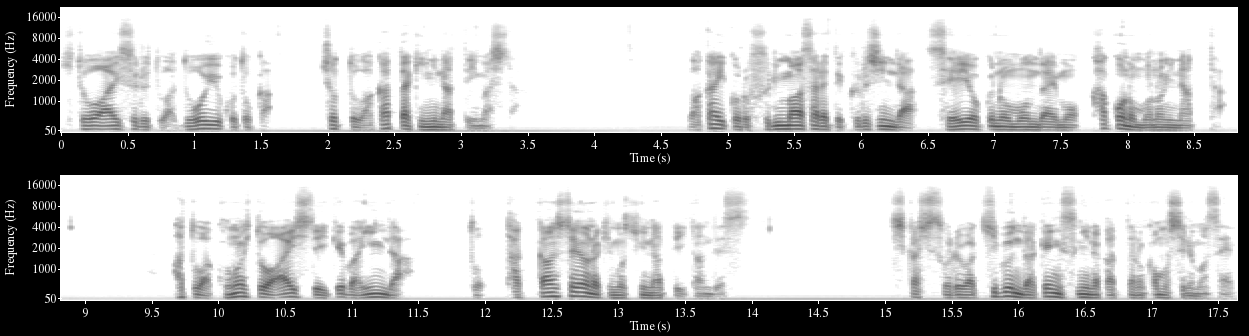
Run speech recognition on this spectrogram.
人を愛するとはどういうことか、ちょっと分かった気になっていました。若い頃振り回されて苦しんだ性欲の問題も過去のものになった。あとはこの人を愛していけばいいんだ、と達観したような気持ちになっていたんです。しかしそれは気分だけに過ぎなかったのかもしれません。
